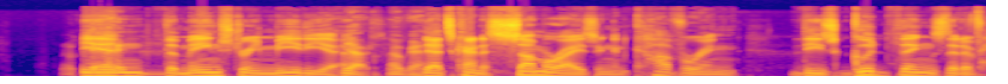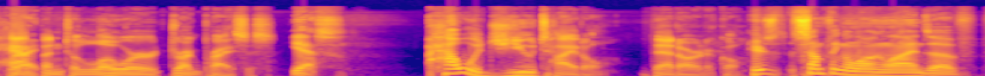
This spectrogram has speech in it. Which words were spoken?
in the mainstream media Yes, okay. that's kind of summarizing and covering these good things that have happened to lower drug prices, Yes. how would you title that article? Here's something along the lines of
